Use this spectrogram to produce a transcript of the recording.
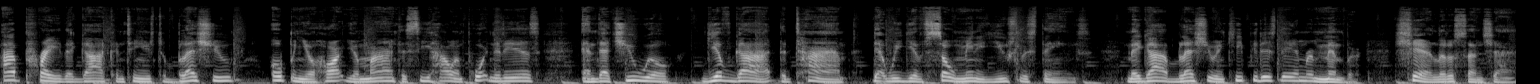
I pray that God continues to bless you open your heart, your mind to see how important it is, and that you will give God the time that we give so many useless things. May God bless you and keep you this day, and remember, share a little sunshine.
